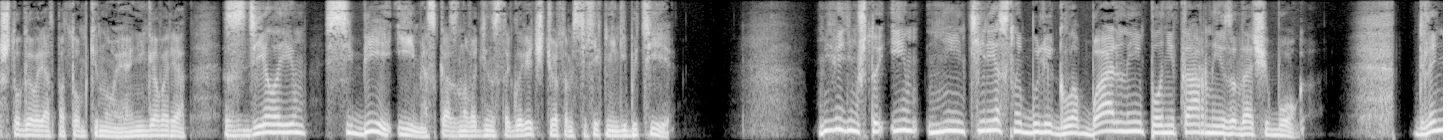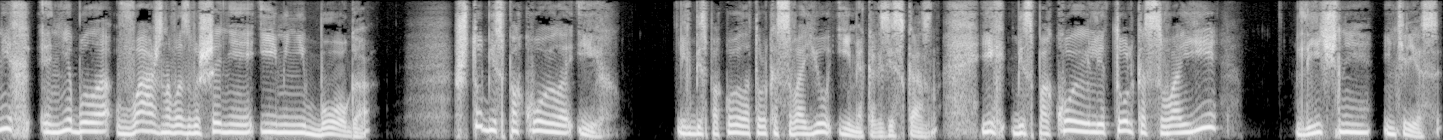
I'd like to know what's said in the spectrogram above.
что говорят потомки Ноя. Они говорят, сделаем себе имя, сказано в 11 главе 4 стихе книги Бытия. Мы видим, что им неинтересны были глобальные планетарные задачи Бога. Для них не было важно возвышение имени Бога. Что беспокоило их? Их беспокоило только свое имя, как здесь сказано. Их беспокоили только свои личные интересы.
